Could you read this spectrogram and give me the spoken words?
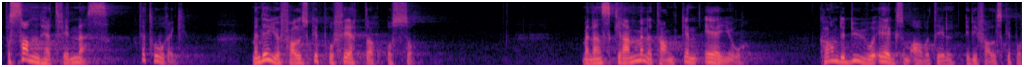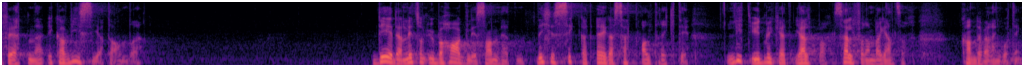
For sannhet finnes. Det tror jeg. Men det gjør falske profeter også. Men den skremmende tanken er jo hva om det er du og jeg som av og til er de falske profetene i hva vi sier til andre? Det er den litt sånn ubehagelige sannheten. Det er ikke sikkert jeg har sett alt riktig. Litt ydmykhet hjelper. Selv for en bergenser kan det være en god ting.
